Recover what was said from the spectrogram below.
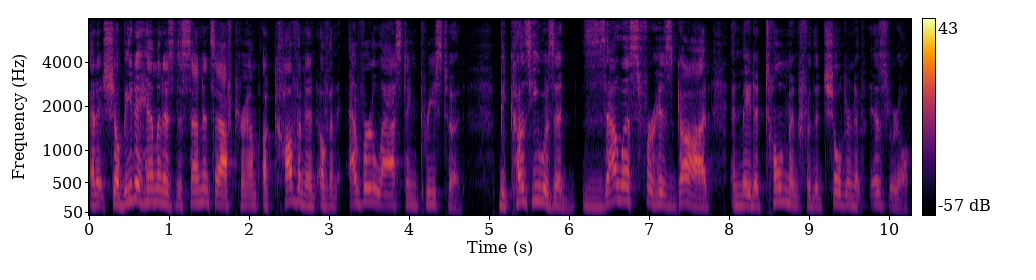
And it shall be to him and his descendants after him a covenant of an everlasting priesthood, because he was a zealous for his God and made atonement for the children of Israel.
